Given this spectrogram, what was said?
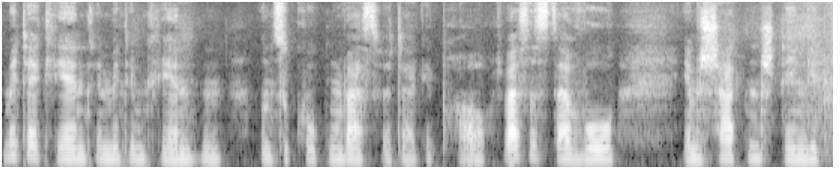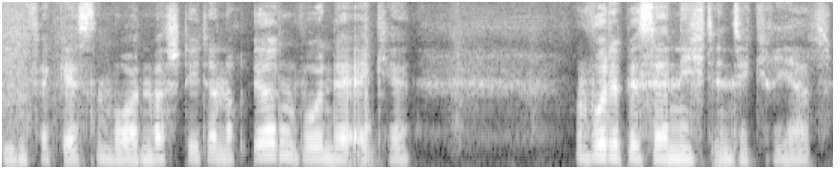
mit der Klientin, mit dem Klienten und zu gucken, was wird da gebraucht, was ist da wo im Schatten stehen geblieben, vergessen worden, was steht da noch irgendwo in der Ecke und wurde bisher nicht integriert.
